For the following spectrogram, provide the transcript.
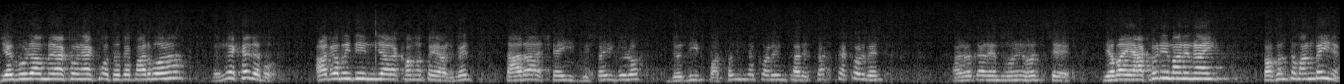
যেগুলো আমরা এখন একমত হতে পারব না, রেখে দেব। আগামী দিন যারা ক্ষমতায় আসবেন, তারা সেই বিষয়গুলো যদি পছন্দ করেন, তাহলে চর্চা করবেন। কারও কারে মনে হচ্ছে যে ভাই এখনই মানে নাই তখন তো মানবেই না।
